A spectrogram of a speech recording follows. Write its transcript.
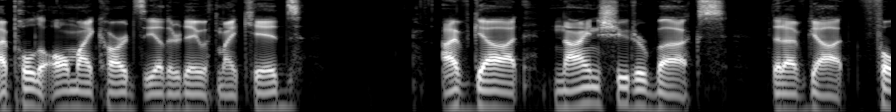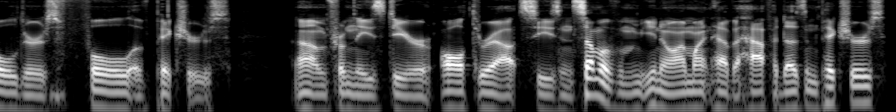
I pulled all my cards the other day with my kids. I've got nine shooter bucks that I've got folders full of pictures um, from these deer all throughout season. Some of them, you know, I might have a half a dozen pictures.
